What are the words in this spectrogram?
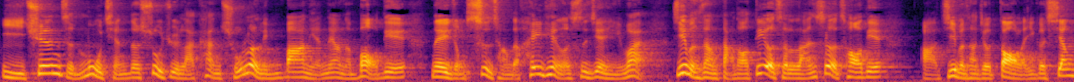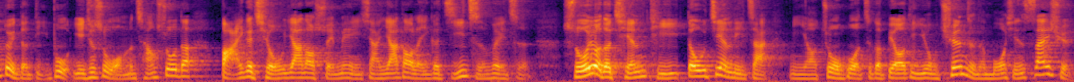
以圈子目前的数据来看，除了零八年那样的暴跌，那种市场的黑天鹅事件以外，基本上打到第二次蓝色超跌啊，基本上就到了一个相对的底部，也就是我们常说的把一个球压到水面以下，压到了一个极值位置。所有的前提都建立在你要做过这个标的，用圈子的模型筛选，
